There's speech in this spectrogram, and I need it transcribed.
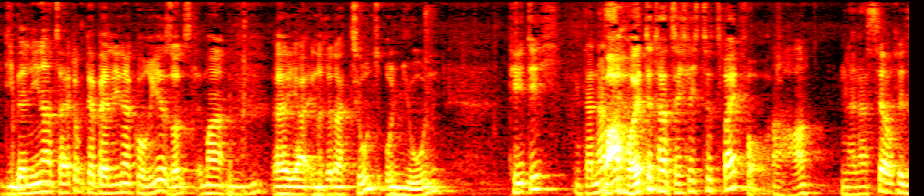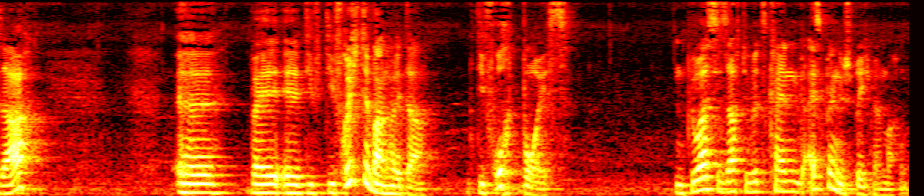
Die Berliner Zeitung, der Berliner Kurier, sonst immer äh, ja in Redaktionsunion tätig, war heute tatsächlich zu zweit vor Ort. Aha. Und dann hast du ja auch gesagt, äh, weil äh, die, die Früchte waren heute da. Die Fruchtboys. Und du hast gesagt, du willst kein Eisbärengespräch mehr machen.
